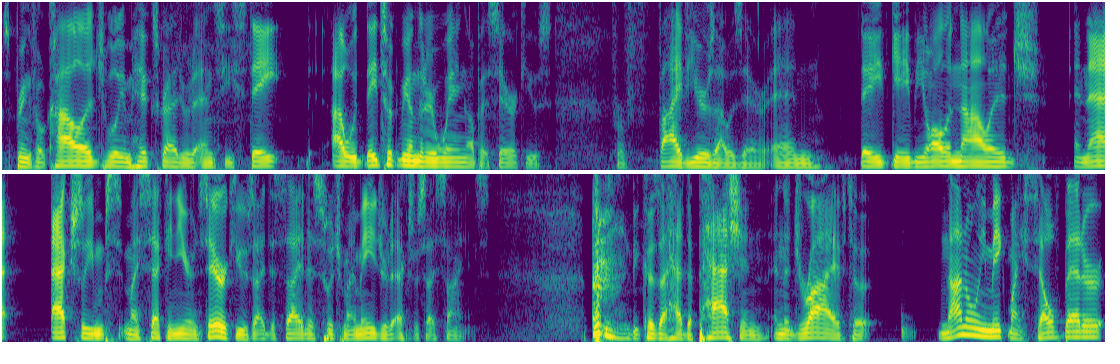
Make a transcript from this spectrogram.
Springfield College. William Hicks, graduate of NC State. I would. They took me under their wing up at Syracuse. For five years, I was there, and they gave me all the knowledge. And that actually, my second year in Syracuse, I decided to switch my major to exercise science because I had the passion and the drive to not only make myself better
